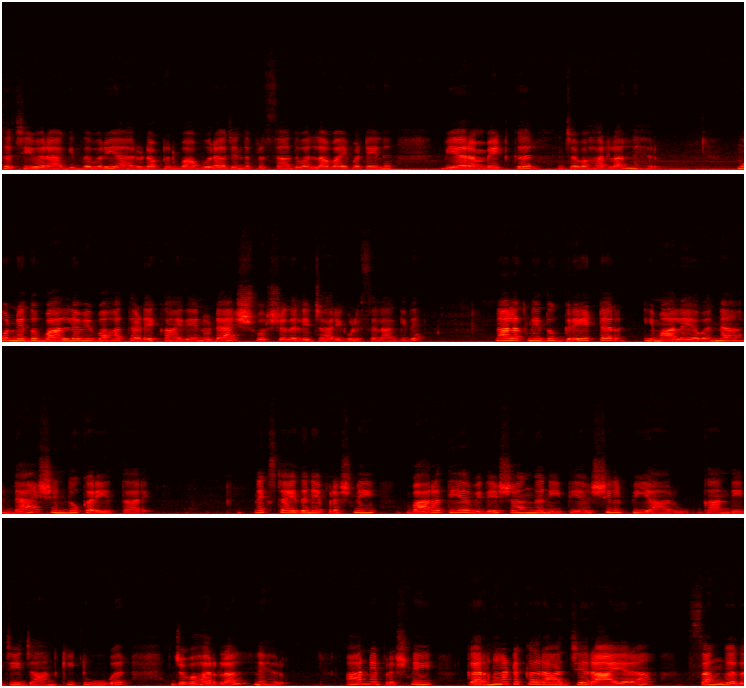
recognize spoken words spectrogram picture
ಸಚಿವರಾಗಿದ್ದವರು ಯಾರು? Doctor Babu Rajendra Prasad, Vallabhbhai Patel, B. R. Ambedkar, Jawaharlal Nehru. ಮೂರನೇದು, ಬಾಲ್ಯ ವಿವಾಹ ತಡೆ ಕಾಯ್ದೆಯನ್ನು ಡ್ಯಾಶ್ ವರ್ಷದಲ್ಲಿ ಜಾರಿಗೊಳಿಸಲಾಗಿದೆ. ನಾಲ್ಕನೇದು, ಗ್ರೇಟರ್ ಹಿಮಾಲಯವನ್ನ ಡ್ಯಾಶ್ ಎಂದು ಕರೆಯುತ್ತಾರೆ. ನೆಕ್ಸ್ಟ್ ಐದನೇ ಪ್ರಶ್ನೆ, ಭಾರತೀಯ ವಿದೇಶಾಂಗ ನೀತಿಯ ಶಿಲ್ಪಿ ಯಾರು? ಗಾಂಧೀಜಿ, ಜಾನ್ಕಿ, ಟೂವರ್, ಜವಾಹರ್ಲಾಲ್ ನೆಹರು. ಆರನೇ ಪ್ರಶ್ನೆ ಕರ್ನಾಟಕ ರಾಜ್ಯ ರಾಯರ ಸಂಘದ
